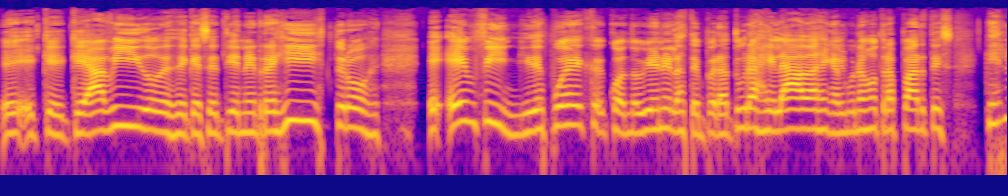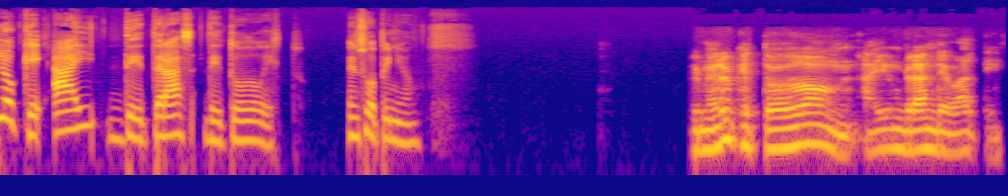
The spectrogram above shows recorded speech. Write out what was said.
eh, que, que, ha habido desde que se tienen registros, en fin, y después cuando vienen las temperaturas heladas en algunas otras partes, ¿qué es lo que hay detrás de todo esto, en su opinión? Primero que todo, hay un gran debate.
